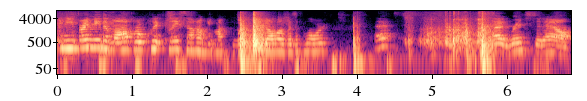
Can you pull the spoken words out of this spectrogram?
Can you bring me the mop real quick, please, so I don't get my food all over the floor? I rinsed it out.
